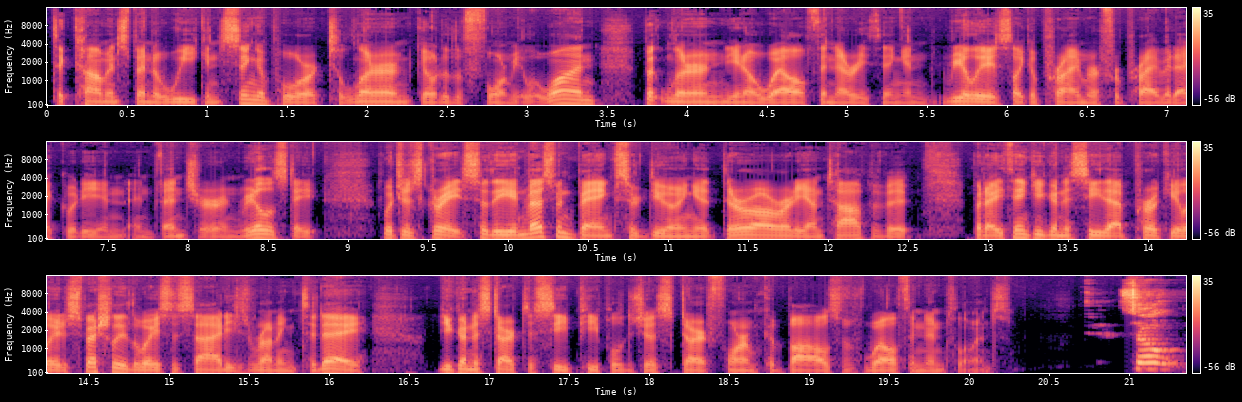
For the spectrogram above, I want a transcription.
to come and spend a week in Singapore to learn, go to the Formula One, but learn, you know, wealth and everything. And really it's like a primer for private equity and, and venture and real estate, which is great. So the investment banks are doing it. They're already on top of it. But I think you're going to see that percolate, especially the way society's running today. You're going to start to see people just start form cabals of wealth and influence. So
